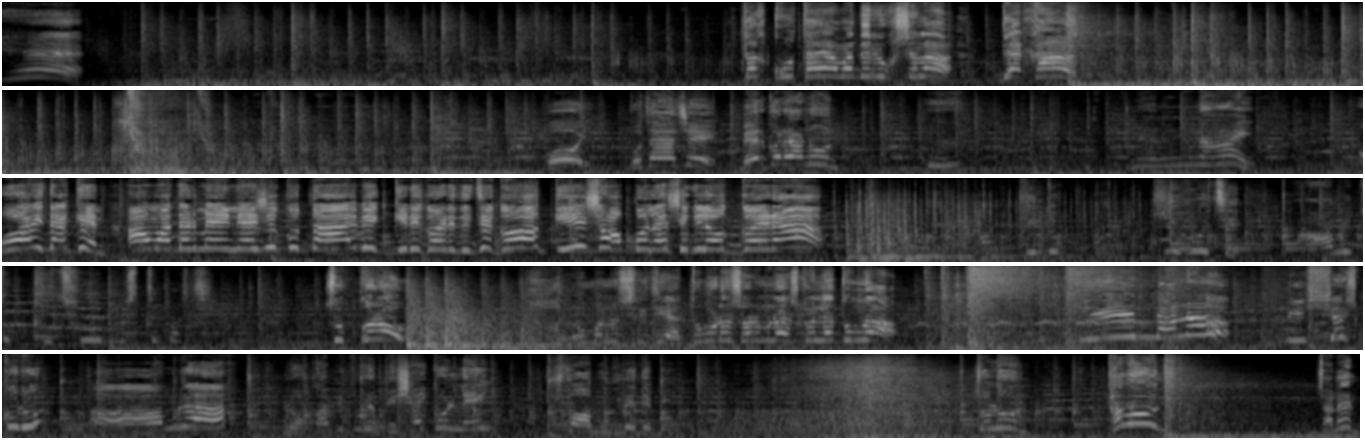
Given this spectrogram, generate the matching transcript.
হ্যাঁ তা কোথায় আমাদের রুকসানা? দেখান! কই কোথায় আছে? বের করে আনুন! নাই। ওই দেখেন আমাদের মেয়ে নিয়ে এসে কোথায় বিক্রি করে দিচ্ছে গো? কি সব বলে শিখলো গয়রা কিন্তু কি হয়েছে? আমি তো কিছুই বুঝতে পারছি চুপ করো! ভালো মানুষকে যে এত বড় সর্বনাশ করলে তোমরা? না না, বিশ্বাস করুন, আমরা লকাপি পুরো পেশাই করলেই সব উগলে দেবে। চলুন, থামুন! জানেন,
